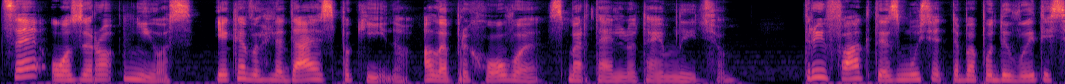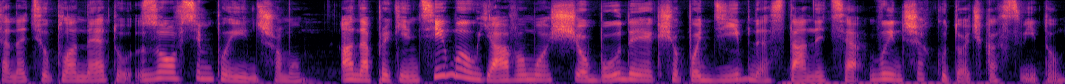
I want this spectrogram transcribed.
Це озеро Ніос, яке виглядає спокійно, але приховує смертельну таємницю. Три факти змусять тебе подивитися на цю планету зовсім по-іншому. А наприкінці ми уявимо, що буде, якщо подібне станеться в інших куточках світу.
